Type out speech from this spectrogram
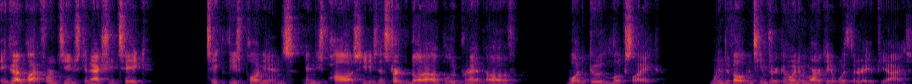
API platform teams can actually take take these plugins and these policies and start to build out a blueprint of what good looks like when development teams are going to market with their APIs.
